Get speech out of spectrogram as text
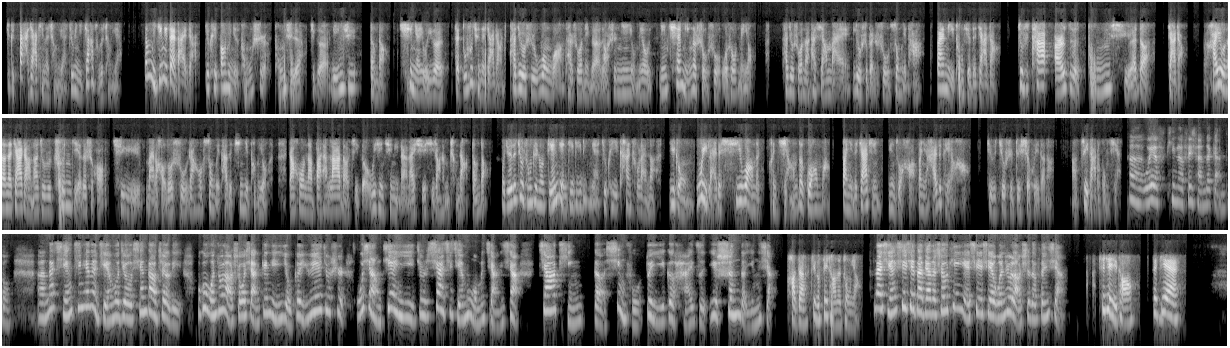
这个大家庭的成员，就是你家族的成员。那么你精力再大一点，就可以帮助你的同事、同学、这个邻居等等。去年有一个在读书群的家长，他就是问我，他说：“那个老师，您有没有您签名的手书？”我说：“我没有。”他就说呢，他想买六十本书送给他班里同学的家长，就是他儿子同学的家长。还有呢，那家长呢，就是春节的时候去买了好多书，然后送给他的亲戚朋友，然后呢，把他拉到这个微信群里来来学习，让他们成长等等。我觉得就从这种点点滴滴里面就可以看出来呢，一种未来的希望的很强的光芒。把你的家庭运作好，把你的孩子培养好，就就是对社会的呢啊最大的贡献。嗯，我也听了非常的感动。嗯，那行，今天的节目就先到这里。不过文竹老师，我想跟您有个约，就是我想建议，就是下期节目我们讲一下家庭的幸福对一个孩子一生的影响。好的，这个非常的重要。那行，谢谢大家的收听，也谢谢文竹老师的分享。谢谢雨桐，再见。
